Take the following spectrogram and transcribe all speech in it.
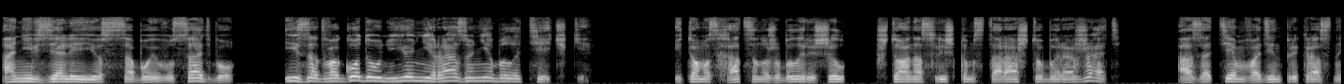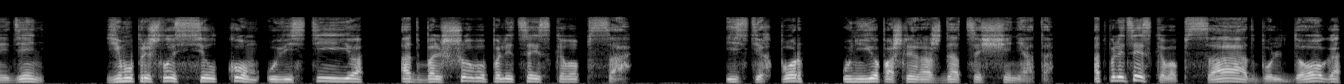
Они взяли ее с собой в усадьбу, и за два года у нее ни разу не было течки. И Томас Хадсон уже было решил, что она слишком стара, чтобы рожать. А затем в один прекрасный день ему пришлось силком увести ее от большого полицейского пса. И с тех пор у нее пошли рождаться щенята. От полицейского пса, от бульдога,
